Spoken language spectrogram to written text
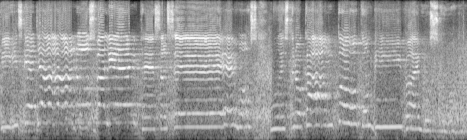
Quisqueyanos valientes alcemos nuestro canto con viva emoción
